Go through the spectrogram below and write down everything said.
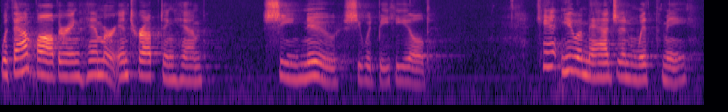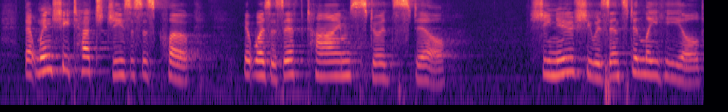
without bothering him or interrupting him, she knew she would be healed. Can't you imagine with me that when she touched Jesus' cloak, it was as if time stood still? She knew she was instantly healed.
